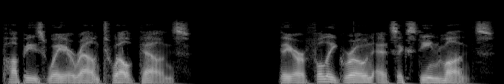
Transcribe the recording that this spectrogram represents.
puppies weigh around 12 pounds. They are fully grown at 16 months.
